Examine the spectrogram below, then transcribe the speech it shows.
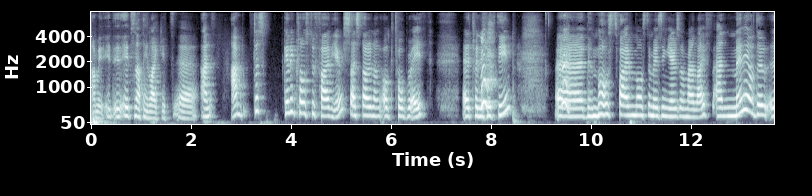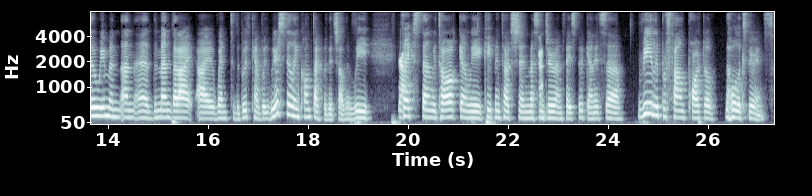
I mean, it, it, it's nothing like it. Uh, and I'm just getting close to five years. I started on October 8th, uh, 2015 uh, the most five most amazing years of my life and many of the, women and uh, the men that I, I went to the boot camp with we're still in contact with each other we yeah. text and we talk and we keep in touch in messenger yeah. and facebook and it's a really profound part of the whole experience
